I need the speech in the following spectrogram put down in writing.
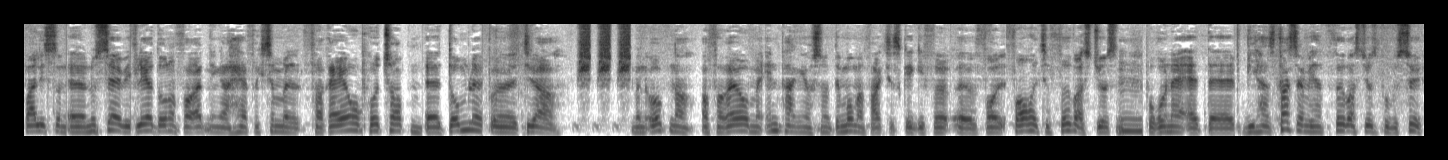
bare lige sådan. Øh, nu ser vi flere donorforretninger her. For eksempel Ferrero på toppen. Øh, dumle, øh, de der man åbner og Ferrero med indpakning og sådan noget. Det må man faktisk ikke i for, øh, for, forhold til Fødevarestyrelsen. Mm. På grund af, at øh, vi har, første gang vi havde Fødevarestyrelsen på besøg,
